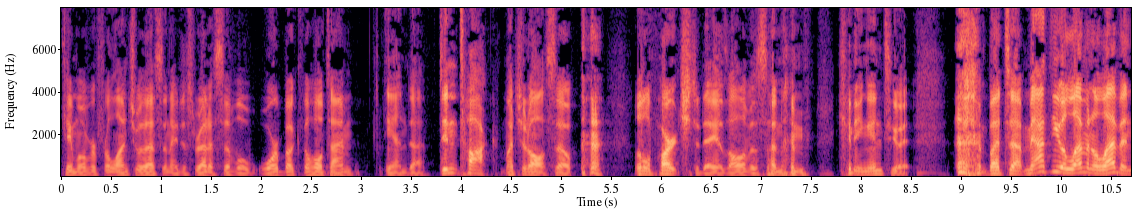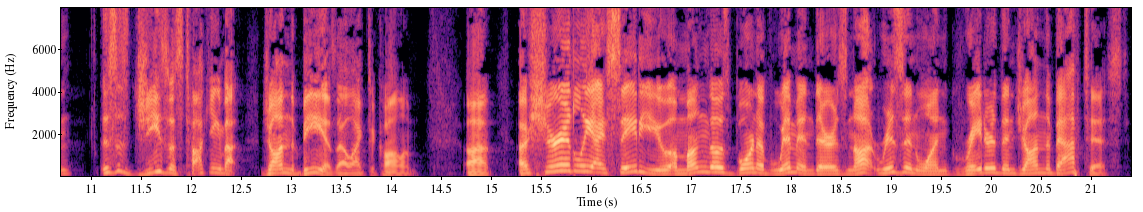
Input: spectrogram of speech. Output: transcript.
came over for lunch with us, and I just read a Civil War book the whole time and uh, didn't talk much at all. So, a little parched today as all of a sudden I'm getting into it. but uh, Matthew 11 11, this is Jesus talking about John the Bee, as I like to call him. Uh, Assuredly, I say to you, among those born of women, there is not risen one greater than John the Baptist.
